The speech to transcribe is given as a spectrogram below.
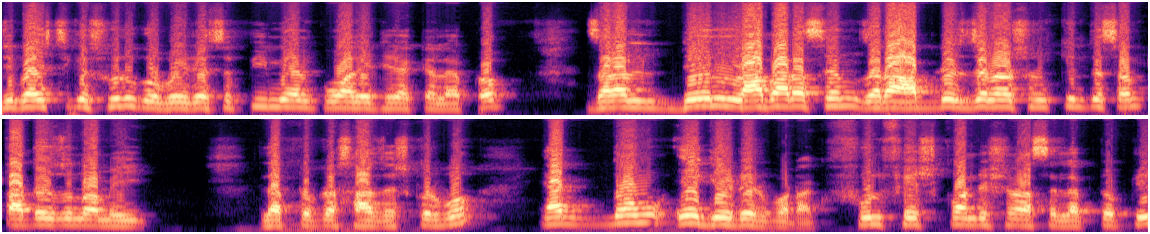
ডিভাইস থেকে শুরু করব, এটা হচ্ছে প্রিমিয়াম কোয়ালিটির একটা ল্যাপটপ যারা ডেল লাভার আছেন, যারা আপডেট জেনারেশন কিনতে চান, তাদের জন্য আমি ল্যাপটপটা সাজেস্ট করব। একদম এ গ্রেডের প্রোডাক্ট ফুল ফেস কন্ডিশন আছে ল্যাপটপটি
